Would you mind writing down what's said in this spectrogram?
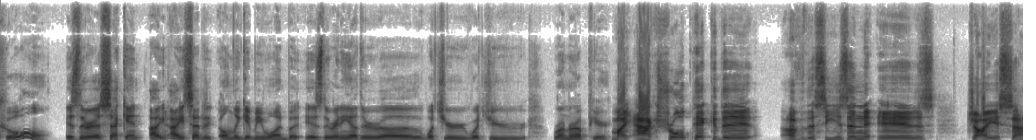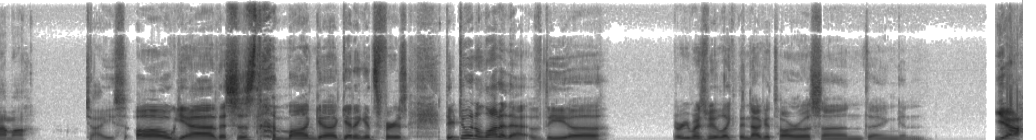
Cool. Is there a second? I, I said it only give me one, but is there any other? Uh, what's your what's your runner up here? My actual pick of the of the season is Jahy-sama. Dice. Oh yeah, this is the manga getting its first. They're doing a lot of that of the. uh It reminds me of like the Nagatoro-san thing and. Yeah.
